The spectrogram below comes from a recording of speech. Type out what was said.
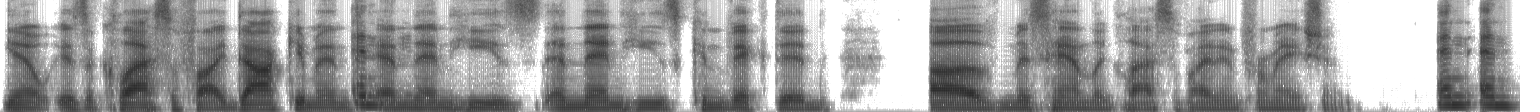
you know, is a classified document, And- and then he's and then he's convicted of mishandling classified information. And and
